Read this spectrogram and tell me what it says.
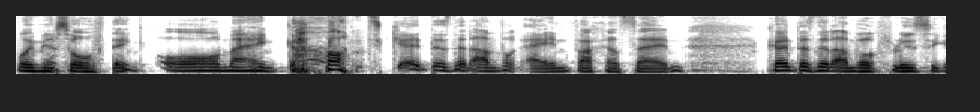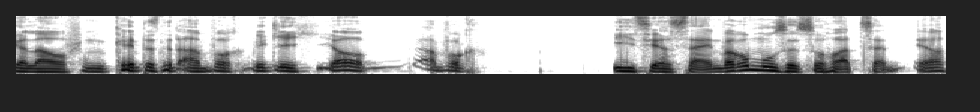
wo ich mir so oft denke, oh mein Gott, könnte es nicht einfach einfacher sein? Könnte es nicht einfach flüssiger laufen? Könnte es nicht einfach wirklich, ja, einfach easier sein? Warum muss es so hart sein? Ja,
